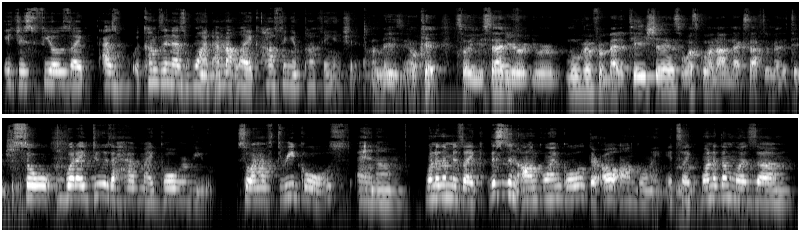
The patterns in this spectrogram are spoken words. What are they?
it just feels like as it comes in as one. I'm not like huffing and puffing and shit. No. Amazing. Okay, so you said you're you were moving from meditation. So what's going on next after meditation? So what I do is I have my goal review. So I have three goals, and um, one of them is like this is an ongoing goal. They're all ongoing. It's like one of them was um,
